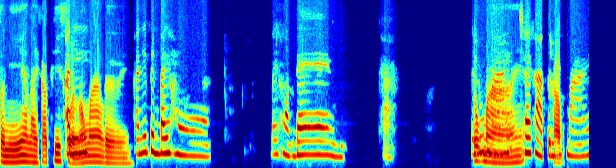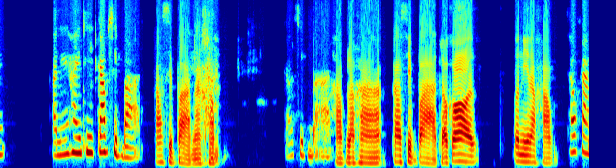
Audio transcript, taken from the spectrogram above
ตัวนี้อะไรครับพี่สอันวยนี้ มากๆเลย อันนี้เป็นใบหอกใบหอกแดงค่ะ เป็นลูกไม้ใช่ค่ะ เป็นครับ ลูกไม้ อันนี้ให้ที่เก้าสิบบาทเก้าสิบบาทนะครับ เก้าสิบบาท ครับ ราคาเก้าสิบบาท แล้วก็ตัวนี้แหละครับเท่ากัน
